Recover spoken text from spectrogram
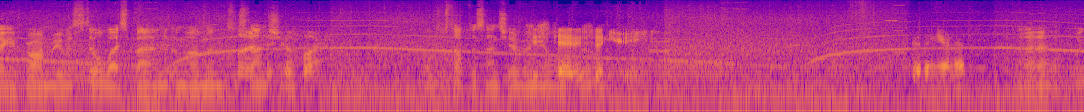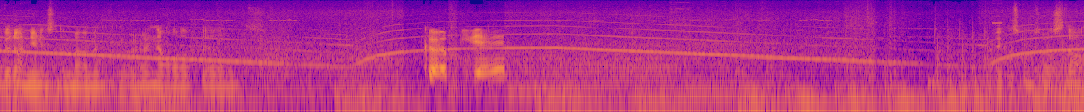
Taking primary, we're still westbound at the moment to So they take Sancho. a. Well, just after Sancho in The the old status field. on your 80. Good in unit. Uh, we're good on units at the moment. We're in the oil fields. Copy that. Vehicles come to a stop.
